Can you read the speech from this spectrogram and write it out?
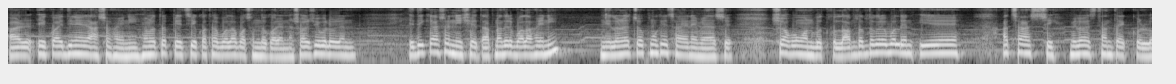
আর এই কয়েকদিনে আসা হয়নি? হেমলতা পেঁচিয়ে কথা বলা পছন্দ করেন না। সরাসরি বললেন, এদিকে আসা নিষেধ, আপনাদের বলা হয়নি? নীলনের চোখ মুখে ছায়া নেমে আসে। সে অপমান বোধ করল। আমতান্ত করে বললেন ইয়ে আচ্ছা আসছি। মিলন স্থান ত্যাগ করল।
